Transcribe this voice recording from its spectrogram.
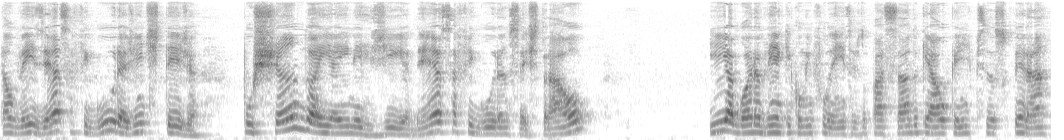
Talvez essa figura a gente esteja puxando aí a energia dessa figura ancestral e agora vem aqui como influências do passado, que é algo que a gente precisa superar.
